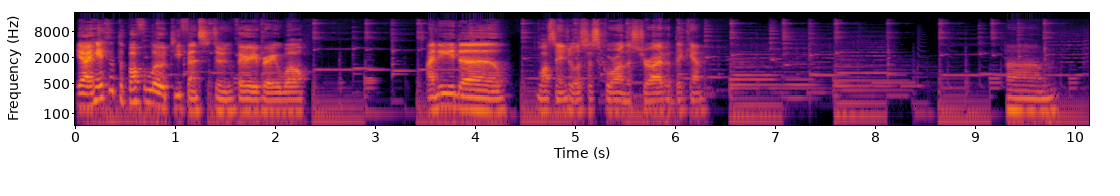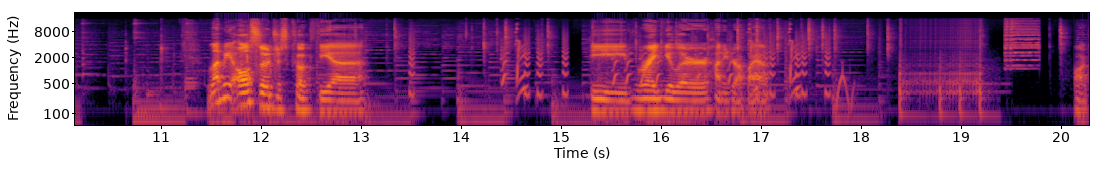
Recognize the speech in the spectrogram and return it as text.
Yeah, I hate that the Buffalo defense is doing very, very well. I need uh, Los Angeles to score on this drive if they can. Let me also just cook the uh, the regular honey drop I have. Hog.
